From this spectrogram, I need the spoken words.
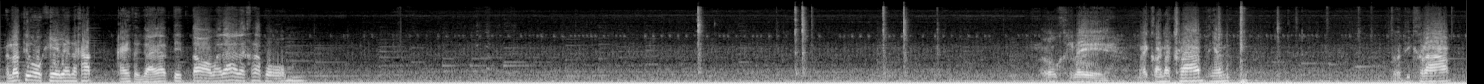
เป็นรถที่โอเคเลยนะครับ ใครสนใจก็ติดต่อมาได้เลยครับผม โอเค ไปก่อนนะครับ งั้น สวัสดีครับ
